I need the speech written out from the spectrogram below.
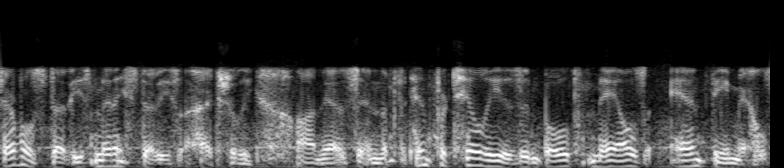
several studies, many studies actually, on this, and the infertility is in both males and females.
